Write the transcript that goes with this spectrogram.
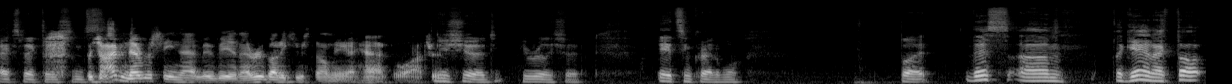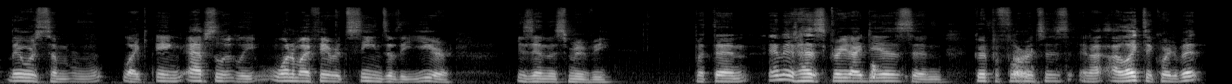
expectations. Which I've never seen that movie, and everybody keeps telling me I have to watch it. You should. You really should. It's incredible. But this, um, again, I thought there was some like in, absolutely one of my favorite scenes of the year is in this movie. But then, and it has great ideas and good performances, and I, I liked it quite a bit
